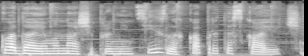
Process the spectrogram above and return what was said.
Вкладаємо наші промінці, злегка притискаючи.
